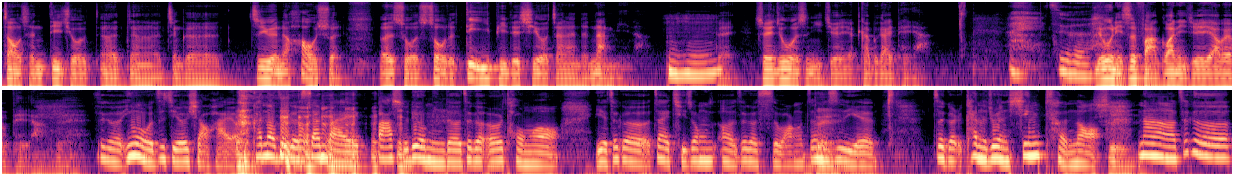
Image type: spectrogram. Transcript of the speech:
造成地球呃呃整个资源的耗损而所受的第一批的气候灾难的难民啊。嗯哼，对，所以如果是你觉得该不该赔啊？这个，如果你是法官，你觉得要不要赔啊？对，这个，因为我自己有小孩哦，看到这个三百八十六名的这个儿童哦，也这个在其中呃这个死亡，真的是也这个看着就很心疼哦。是，那这个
